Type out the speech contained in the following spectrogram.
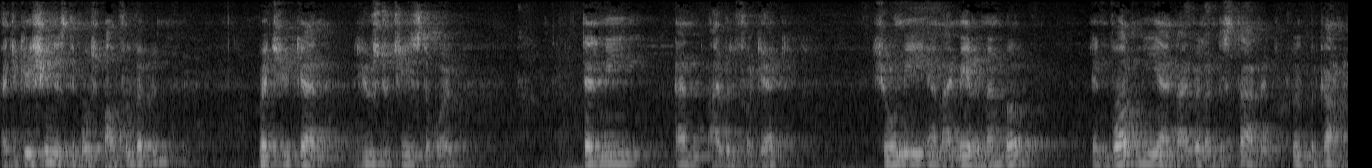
Education is the most powerful weapon which you can use to change the world. Tell me and I will forget. Show me and I may remember. Involve me and I will understand. It will become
